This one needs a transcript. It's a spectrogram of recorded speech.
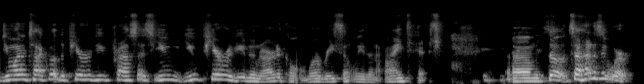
do you want to talk about the peer review process? You you peer reviewed an article more recently than I did. Um, so so how does it work?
